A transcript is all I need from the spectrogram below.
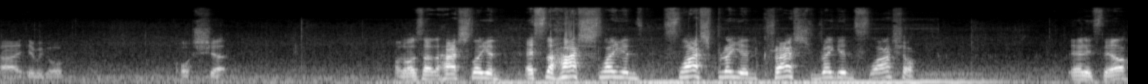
Ah, here we go. Oh shit. Oh no, is that the hash slinging? It's the hash slinging, slash bringing, crash rigging slasher. There he's there.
